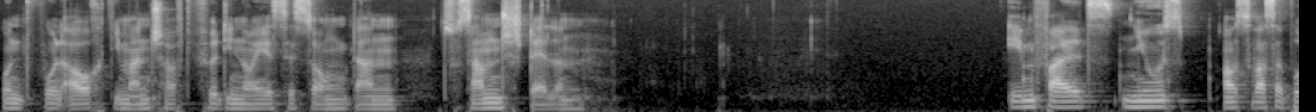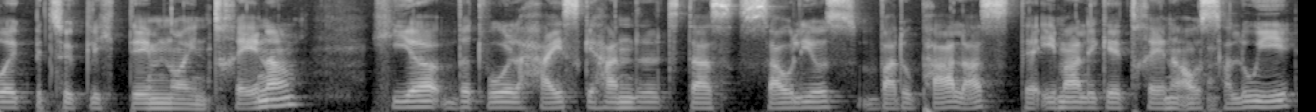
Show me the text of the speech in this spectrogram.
und wohl auch die Mannschaft für die neue Saison dann zusammenstellen. Ebenfalls News aus Wasserburg bezüglich dem neuen Trainer. Hier wird wohl heiß gehandelt, dass Saulius Vadopalas, der ehemalige Trainer aus Salui,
